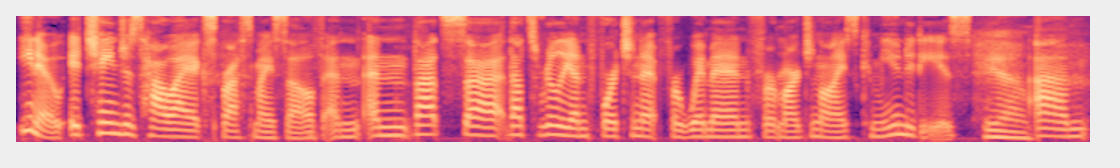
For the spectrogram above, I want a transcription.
you know, it changes how I express myself, and and that's uh, that's really unfortunate for women, for marginalized communities. Yeah. Um,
